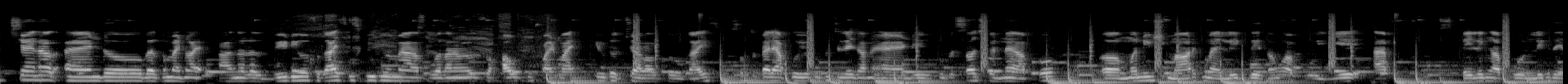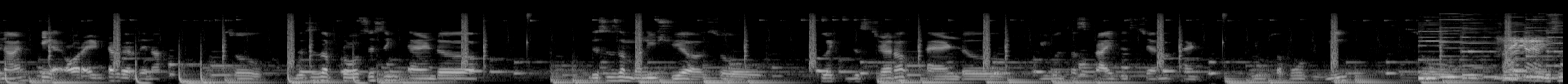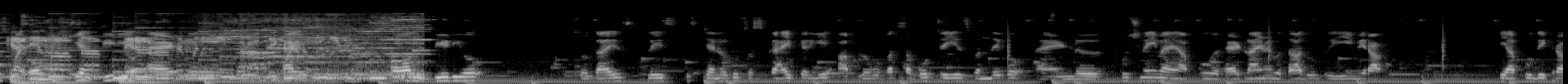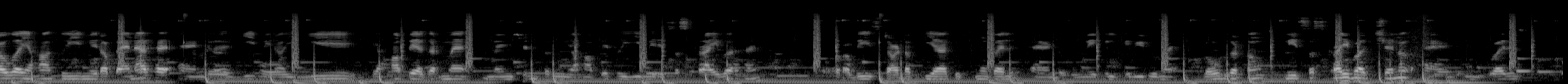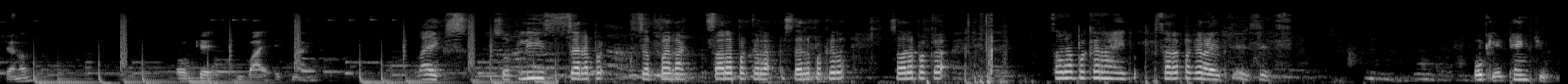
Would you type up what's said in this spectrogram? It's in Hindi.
Channel and welcome back my another video so guys इस वीडियो में आपको बताने वाला हूँ how to find my YouTube channel so guys सबसे पहले आपको यूट्यूब पे चले जाना है एंड यूट्यूब पे सर्च करना है आपको uh, मनीष मार्क. मैं लिख देता हूँ आपको ये ऐप स्पेलिंग आपको लिख देना है, ठीक है, और एंटर कर देना. So this is a processing and this is a Manish here so click this channel and you will subscribe this channel and you support me कैसे हो आप? मेरा नाम है मनीष और आप देख रहे हो all video. So guys please इस चैनल को सब्सक्राइब करिए। आप लोगों का सपोर्ट चाहिए इस बंदे को। एंड कुछ नहीं मैं आपको हेडलाइन में बता दूँ तो ये मेरा ये आपको दिख रहा होगा यहाँ तो ये मेरा बैनर है। एंड ये मेरा ये यहाँ पे अगर मैं मेंशन करूँ यहाँ पे तो ये मेरे सब्सक्राइबर हैं। और अभी स्टार्टअप किया है कुछ पहले एंड मेकिल के वीडियो मैं अपलोड करता हूँ please subscribe our channel and channel okay bye इतना ही likes. So please sarap sarap sarapakara sarapakara sarapaka sarapakarai sarapakarai. Yes, yes. Okay, thank you.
